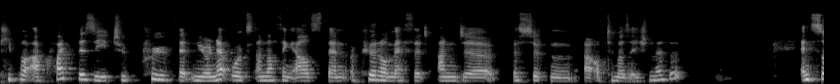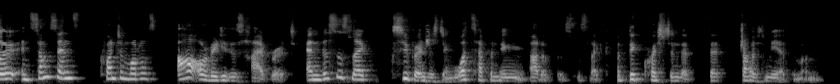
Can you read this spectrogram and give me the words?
people are quite busy to prove that neural networks are nothing else than a kernel method under a certain uh, optimization method. And so in some sense, quantum models are already this hybrid. And this is like super interesting. What's happening out of this is like a big question that, that drives me at the moment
